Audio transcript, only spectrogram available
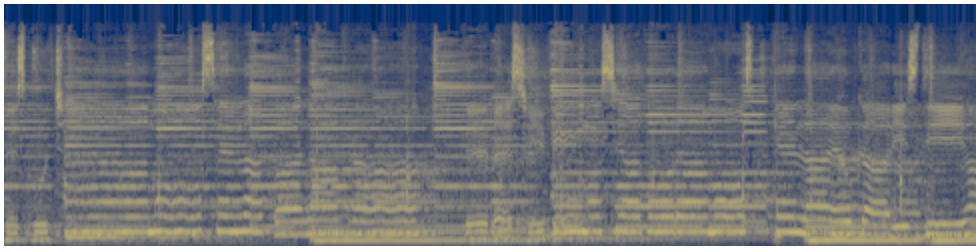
Te escuchamos en la palabra te recibimos y adoramos en la Eucaristía,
